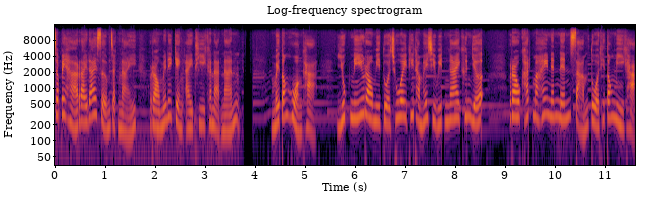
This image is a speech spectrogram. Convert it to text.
จะไปหารายได้เสริมจากไหน เราไม่ได้เก่งไอทีขนาดนั้น ไม่ต้องห่วงค่ะ ยุคนี้เรามีตัวช่วยที่ทำให้ชีวิตง่ายขึ้นเยอะ เราคัดมาให้เน้นๆ 3 ตัวที่ต้องมีค่ะ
